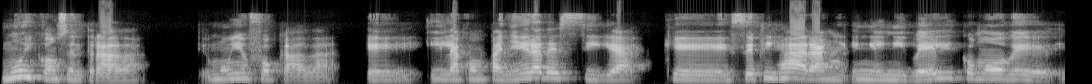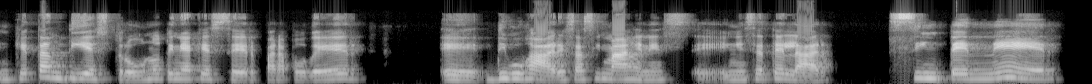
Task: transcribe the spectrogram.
muy concentrada, muy enfocada. y la compañera decía que se fijaran en el nivel como de en qué tan diestro uno tenía que ser para poder dibujar esas imágenes en ese telar sin tener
